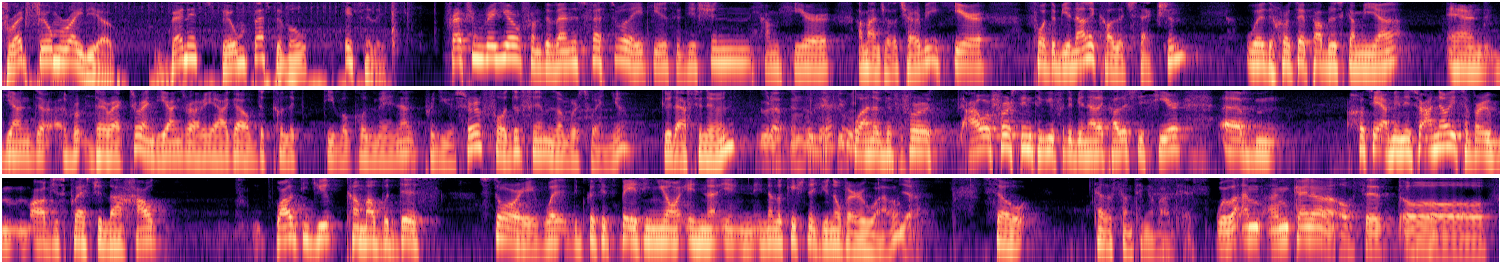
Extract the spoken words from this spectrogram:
Fred Film Radio, Venice Film Festival, Italy. Fred Film Radio from the Venice Festival 80th edition. I'm here, I'm Angelo Cerbi, here for the Biennale College section with Jose Pablo Escamilla and the director and Djandra Arriaga of the Colectivo Colmena, producer for the film Lumbrensueño. Good afternoon. Good afternoon. Thank you. One of the first, our first interview for the Biennale College this year. Um, Jose, I mean, I know it's a very obvious question, but how, why did you come up with this story? Well, because it's based in your, in, in, in a location that you know very well. Yeah. So tell us something about this. Well, I'm, I'm kind of obsessed of,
